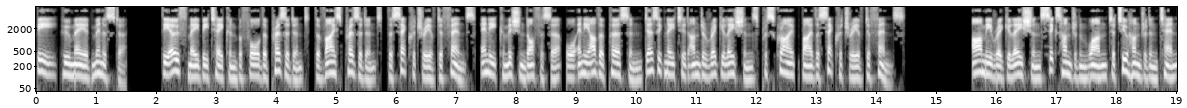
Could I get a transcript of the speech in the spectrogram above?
b who may administer. The oath may be taken before the President, the Vice President, the Secretary of Defense, any commissioned officer, or any other person designated under regulations prescribed by the Secretary of Defense. Army Regulation 601-210,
